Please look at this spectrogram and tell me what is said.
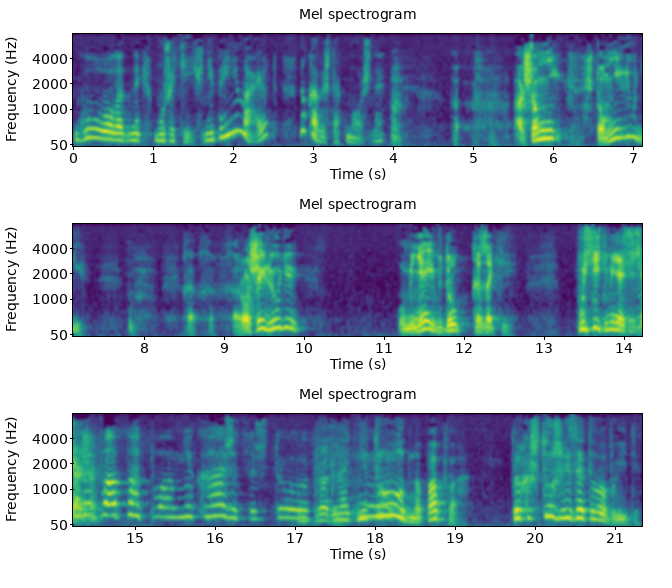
голодны. Мужики их не принимают. Ну, как же так можно? А что мне, что мне люди? Х Хорошие люди. У меня и вдруг казаки. Пустите меня сейчас ну, же. Папа, папа, мне кажется, что... Ну, прогнать нетрудно, папа. Только что же из этого выйдет?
